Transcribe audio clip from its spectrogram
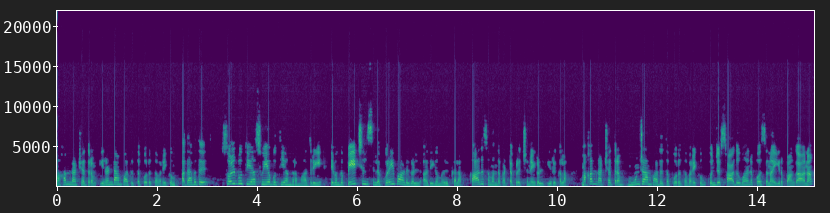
மகம் நட்சத்திரம் இரண்டாம் பாதத்தை பொறுத்த வரைக்கும். அதாவது சொல் புத்தியா சுய புத்தியாங்கிற மாதிரி இவங்க பேச்சில் சில குறைபாடுகள் அதிகம் இருக்கலாம். காது சம்பந்தப்பட்ட பிரச்சனைகள் இருக்கலாம். மகம் நட்சத்திரம் மூன்றாம் பாதத்தை பொறுத்த வரைக்கும் கொஞ்சம் சாதுவான பர்சனாக இருப்பாங்க. ஆனால்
